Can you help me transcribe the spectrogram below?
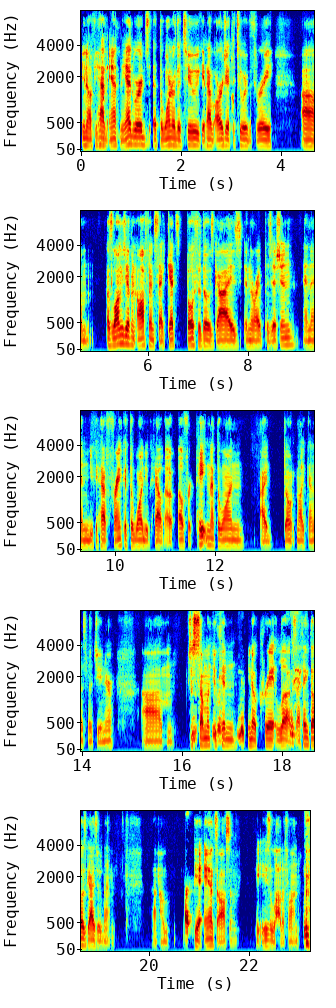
you know if you have Anthony Edwards at the one or the two, you could have RJ at the two or the three. Um, as long as you have an offense that gets both of those guys in the right position, and then you could have Frank at the one, you could have El- Elfrid Payton at the one. I don't like Dennis Smith Jr. Um, just someone who can you know create looks. I think those guys are them. Um, yeah, Ant's awesome. He, he's a lot of fun.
